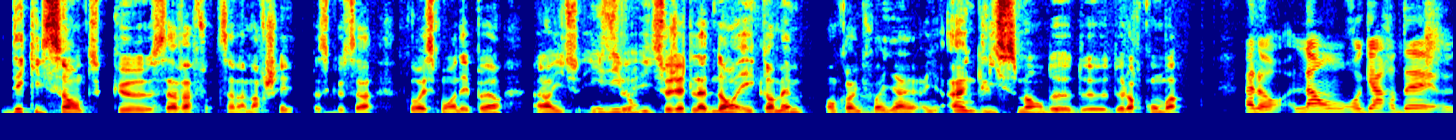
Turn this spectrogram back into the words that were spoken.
dès qu'ils sentent que ça va, ça va marcher, parce que ça correspond à des peurs, alors ils, ils se jettent là-dedans. Et quand même, encore une fois, il y a un glissement de, leur combat alors là, on regardait, euh,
